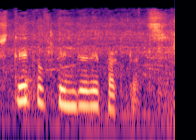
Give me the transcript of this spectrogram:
state of the Indore parkplatz.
